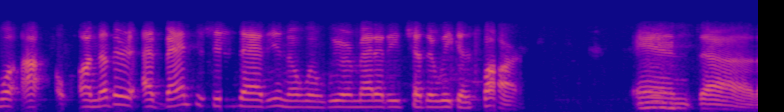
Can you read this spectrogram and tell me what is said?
well, uh, another advantage is that you know when we are mad at each other, we can spar, and uh,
